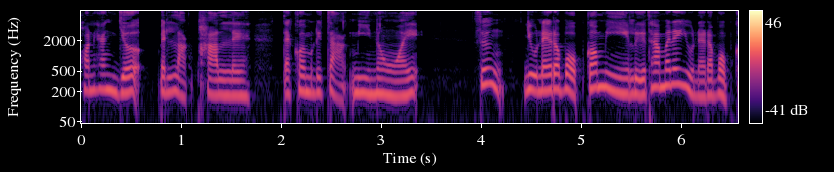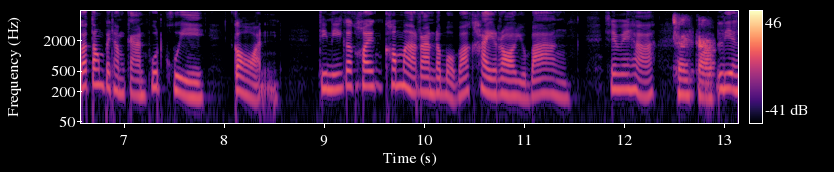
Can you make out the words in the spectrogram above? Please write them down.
ค่อนข้างเยอะเป็นหลักพันเลย แต่คนบริจาคมีน้อย ซึ่งอยู่ในระบบก็มีหรือถ้าไม่ได้อยู่ในระบบก็ต้องไปทำการพูดคุยก่อน ทีนี้ก็ค่อยเข้ามารันระบบว่าใครรออยู่บ้าง ใช่ไหมคะ ใช่ครับเรียง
